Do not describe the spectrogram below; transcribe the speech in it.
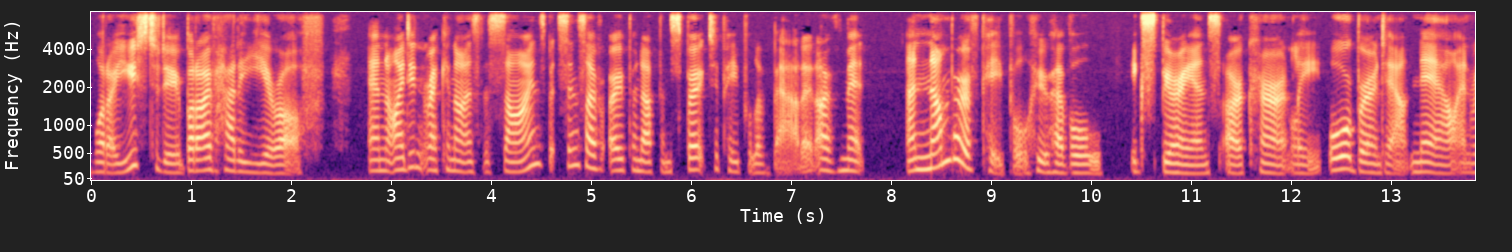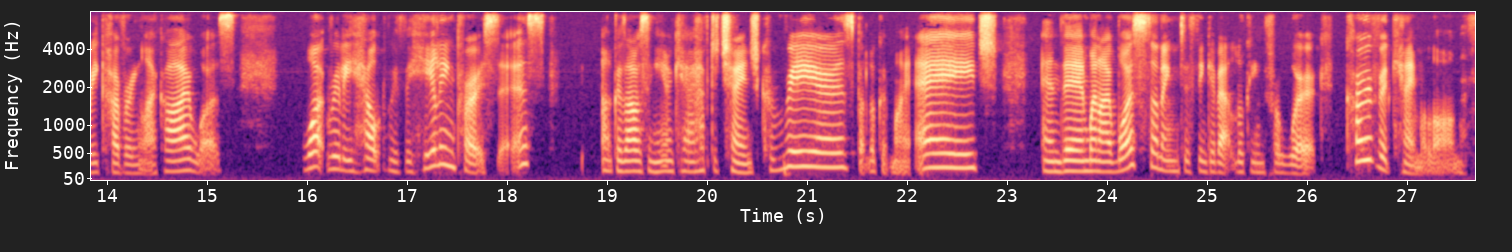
what I used to do, but I've had a year off and I didn't recognize the signs. But since I've opened up and spoke to people about it, I've met a number of people who have all experienced, are currently or burnt out now and recovering like I was. What really helped with the healing process, because uh, I was thinking, okay, I have to change careers, but look at my age. And then when I was starting to think about looking for work, COVID came along.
